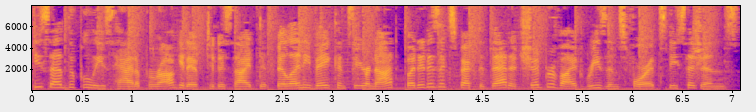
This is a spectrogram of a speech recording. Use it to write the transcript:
He said the police had a prerogative to decide to fill any vacancy or not, but it is expected that it should provide reasons for its decisions.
